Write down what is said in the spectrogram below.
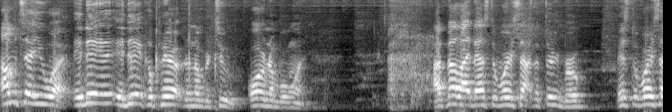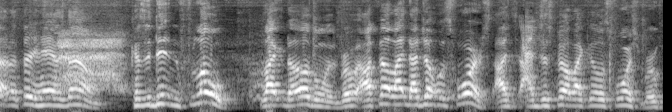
I'm gonna tell you what, it didn't. It didn't compare up to number two or number one. I felt like that's the worst out of the three, bro. It's the worst out of the three, hands down, because it didn't flow like the other ones, bro. I felt like that jump was forced. I, I just felt like it was forced, bro.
